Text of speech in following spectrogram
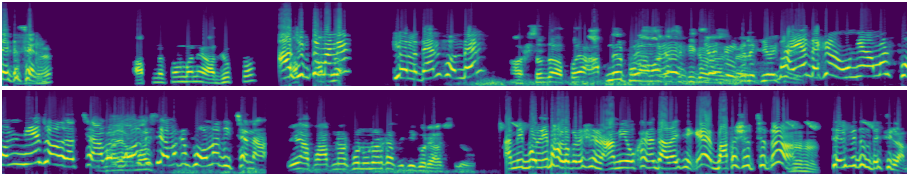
যাইতেছেন? হ্যাঁ। আপনার ফোন মানে আজব তো আজব তো মানে? কি হলো? দেন ফোন দেন। আশ্চর্য আপু আপনার ফোন আমার কাছে কি করে আসবে ভাইয়া দেখেন উনি আমার ফোন নিয়ে চলে যাচ্ছে। আবার বলতেছি আমাকে ফোনও দিচ্ছে না। এ আপা আপনার ফোন ওনার কাছে কি করে আসলো? আমি বলি ভালো করে শুনুন আমি ওখানে দাঁড়াই থেকে বাতাস হচ্ছে তো হ্যাঁ, হ্যাঁ। সেলফি তুলতেছিলাম।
